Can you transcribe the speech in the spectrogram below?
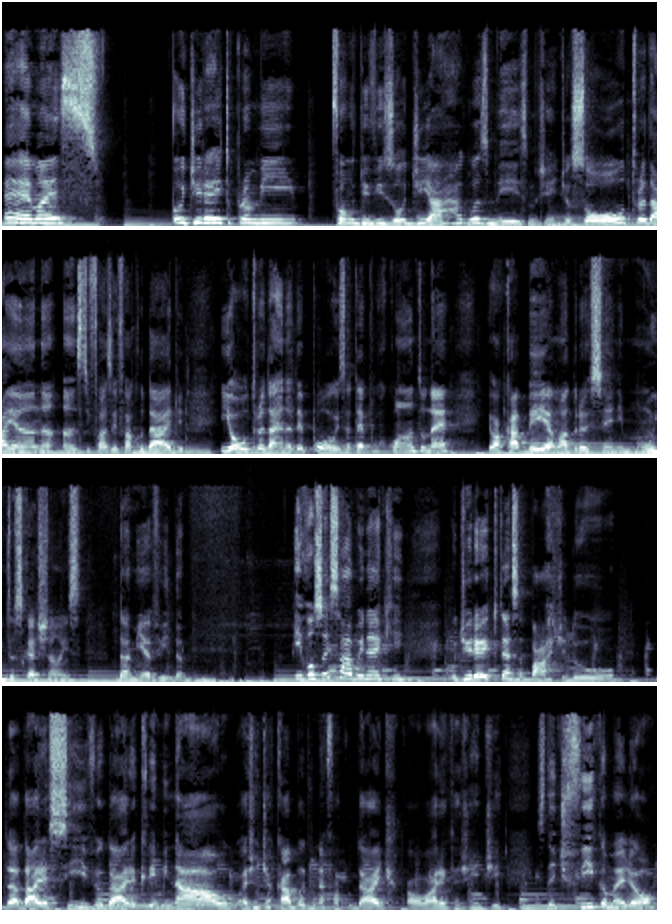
É, mas o direito para mim foi um divisor de águas mesmo, gente. Eu sou outra Diana antes de fazer faculdade e outra Diana depois, até por quanto, né, eu acabei amadurecendo em muitas questões da minha vida. E vocês sabem, né, que o direito tem essa parte do da, da, área civil, da área criminal. A gente acaba ali na faculdade, qual área que a gente se identifica melhor.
